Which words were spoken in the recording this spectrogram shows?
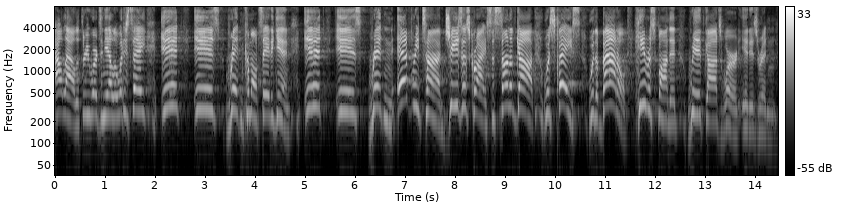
out loud. The three words in yellow. What did he say? It is written. Come on, say it again. It is written. Every time Jesus Christ, the Son of God, was faced with a battle, he responded with God's word. It is written.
